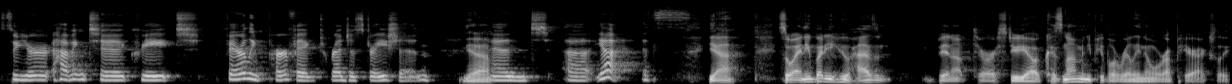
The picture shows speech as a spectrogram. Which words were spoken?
So you're having to create fairly perfect registration. Yeah. And uh, yeah, it's Yeah. So anybody who hasn't been up to our studio, because not many people really know we're up here actually.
